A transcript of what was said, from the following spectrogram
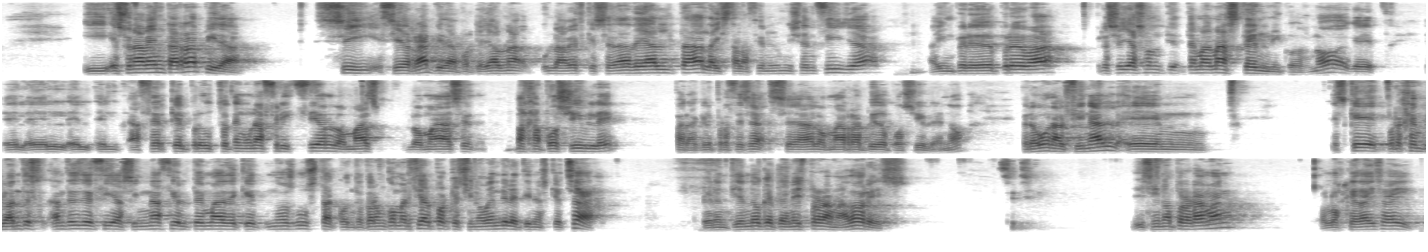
¿Y es una venta rápida? Sí, sí es rápida, porque ya una, vez que se da de alta, la instalación es muy sencilla, hay un periodo de prueba, pero eso ya son temas más técnicos, ¿no? Que el, hacer que el producto tenga una fricción lo más, lo más baja posible para que el proceso sea lo más rápido posible, ¿no? Pero bueno, al final, em, es que, por ejemplo, antes, antes decías, Ignacio, el tema de que no os gusta contratar a un comercial porque si no vende le tienes que echar. Pero entiendo que tenéis programadores. Sí, sí. ¿Y si no programan? ¿Os los quedáis ahí?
